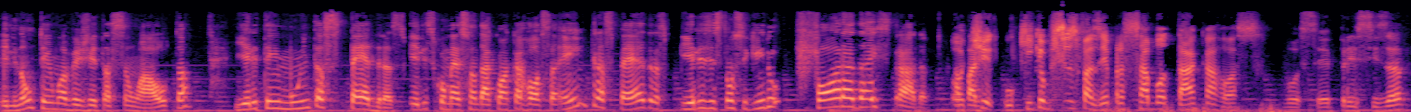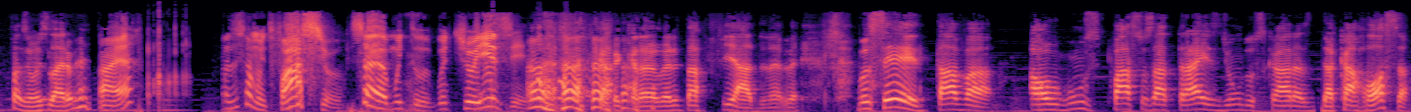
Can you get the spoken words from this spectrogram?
ele não tem uma vegetação alta e ele tem muitas pedras. Eles começam a andar com a carroça entre as pedras e eles estão seguindo fora da estrada. Ô, parte- Tico, o que, que eu preciso fazer pra sabotar a carroça? Você precisa fazer um slide of hand. Ah, é? Mas isso é muito fácil? Isso é muito, muito easy? Cara, cara, agora ele tá afiado, né, velho? Você tava alguns passos atrás de um dos caras da carroça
